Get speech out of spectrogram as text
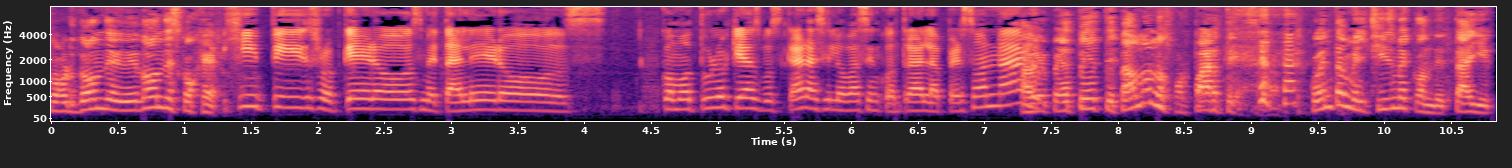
por dónde de dónde escoger. Hippies, rockeros, metaleros, como tú lo quieras buscar, así lo vas a encontrar a la persona. A ver, espérate, espérate, vámonos por partes. Cuéntame el chisme con detalle.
